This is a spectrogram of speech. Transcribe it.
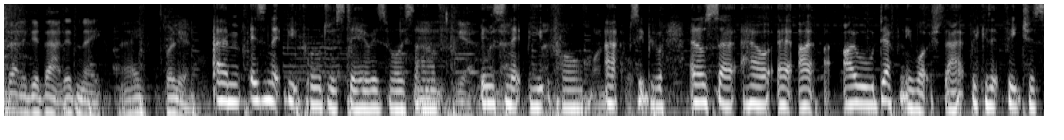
Certainly did that, didn't he? Hey, brilliant. Um, isn't it beautiful just to hear his voice, love? Mm, yeah, isn't it beautiful? Absolutely beautiful. And also, how uh, I I will definitely watch that because it features.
